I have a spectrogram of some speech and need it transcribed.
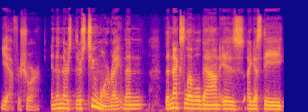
yeah for sure and then there's there's two more right then the next level down is i guess the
